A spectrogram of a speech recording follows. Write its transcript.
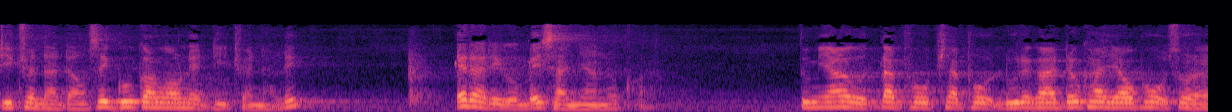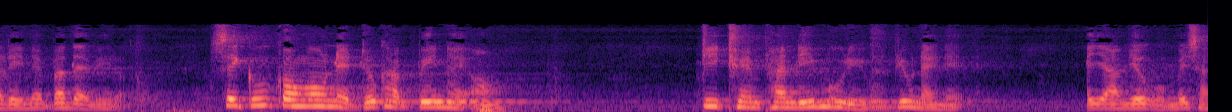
တီထွင်တာတောင်စိတ်ကူးကောင်းကောင်းနဲ့တီထွင်တာလေ အဲ့ဒါတွေကိုမိစ္ဆာညာလို့ခေါ်တာသူများကိုတတ်ဖို့ဖြတ်ဖို့လူတကာဒုက္ခရောက်ဖို့ဆိုတာတွေနဲ့ပတ်သက်ပြီးတော့စိတ်ကူးကောင်းကောင်းနဲ့ဒုက္ခပေးနိုင်အောင်တီထွင်ဖန်တီးမှုတွေကိုပြုနိုင်တဲ့အရာမျိုးကိုမိစ္ဆာ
